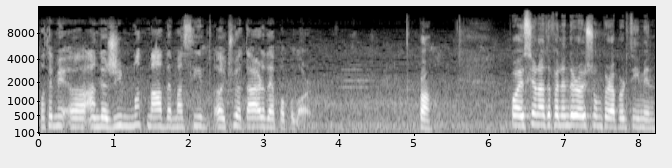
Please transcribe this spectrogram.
po themi angazhim më të madh dhe masiv qytetar dhe popullor. Po. Po, Esiona të falenderoj shumë për raportimin.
